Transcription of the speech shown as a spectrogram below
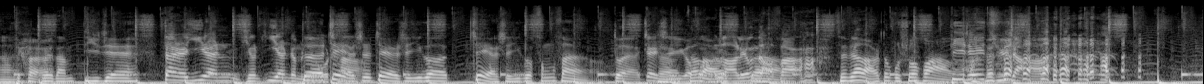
啊对为咱们 DJ。但是依然你听，依然这么流对，畅。这也是这也是一个这也是一个风范啊。对，这是一个彪老老领导范儿。所以彪老师都不说话了。DJ 局长，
